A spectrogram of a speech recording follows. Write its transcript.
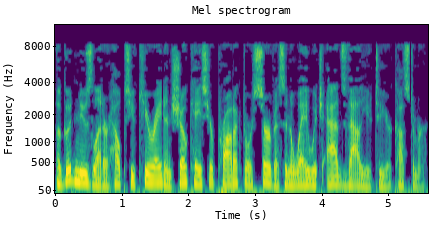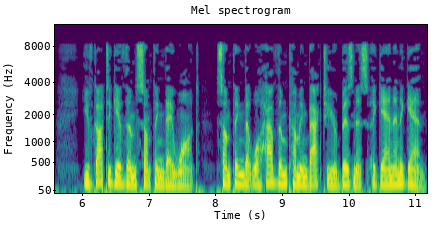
A good newsletter helps you curate and showcase your product or service in a way which adds value to your customer. You've got to give them something they want, something that will have them coming back to your business again and again.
